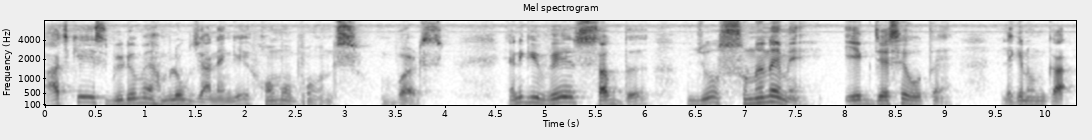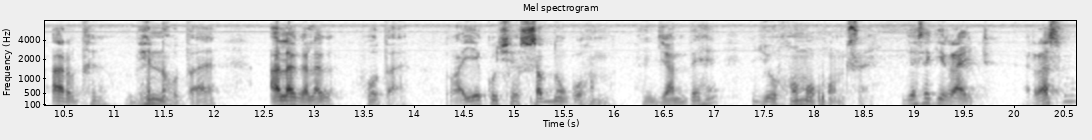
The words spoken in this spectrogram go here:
आज के इस वीडियो में हम लोग जानेंगे होमोफोन्स वर्ड्स यानी कि वे शब्द जो सुनने में एक जैसे होते हैं, लेकिन उनका अर्थ भिन्न होता है अलग अलग होता है। तो आइए कुछ शब्दों को हम जानते हैं जो होमोफोन्स हैं। जैसे कि राइट रस्म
